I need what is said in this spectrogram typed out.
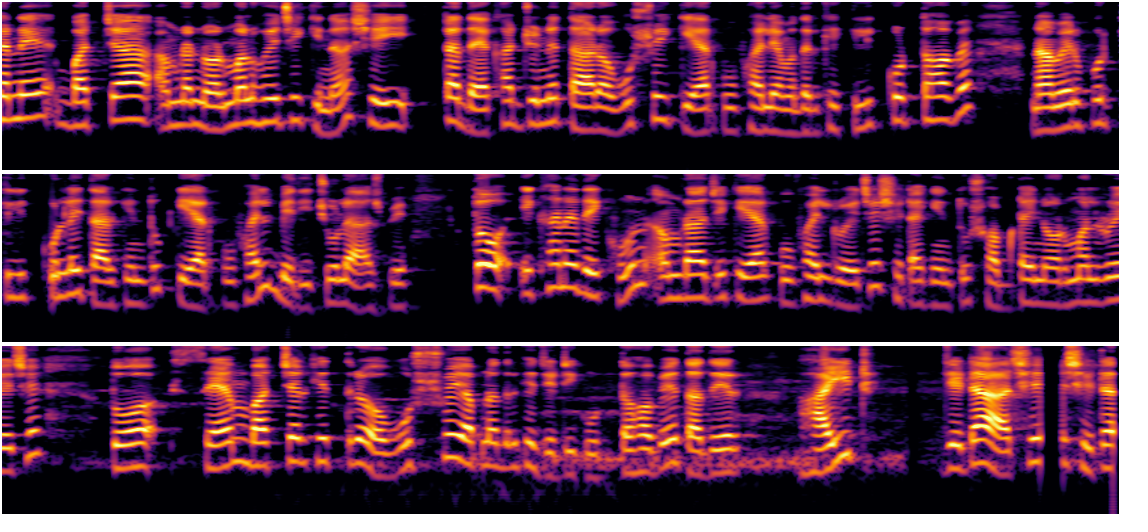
এখানে বাচ্চা আমরা নর্মাল হয়েছে কিনা সেইটা দেখার জন্য তার অবশ্যই কেয়ার প্রোফাইলে আমাদেরকে ক্লিক করতে হবে। নামের উপর ক্লিক করলেই তার কিন্তু কেয়ার প্রোফাইল বেরিয়ে চলে আসবে। তো এখানে দেখুন আমরা যে কেয়ার প্রোফাইল রয়েছে সেটা কিন্তু সবটাই নর্মাল রয়েছে। তো স্যাম বাচ্চার ক্ষেত্রে অবশ্যই আপনাদেরকে যেটি করতে হবে তাদের হাইট যেটা আছে সেটা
